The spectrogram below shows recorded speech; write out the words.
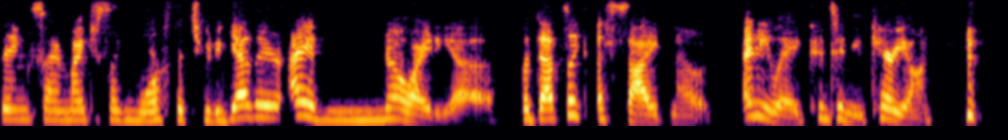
thing, so I might just like morph the two together. I have no idea, but that's like a side note. Anyway, continue, carry on.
